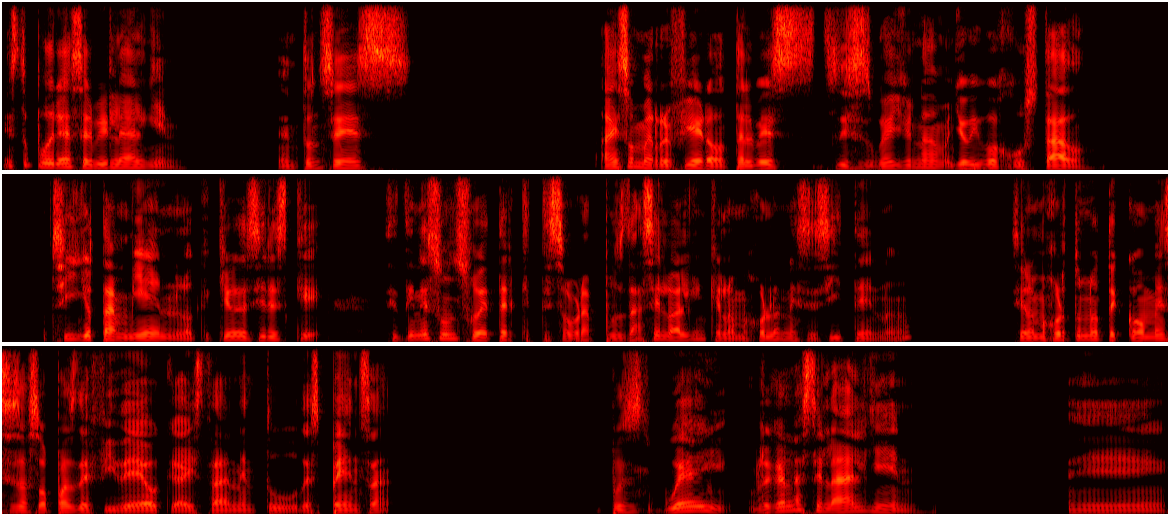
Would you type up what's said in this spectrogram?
esto podría servirle a alguien. Entonces, a eso me refiero. Tal vez dices, güey, yo, yo vivo ajustado. Sí, yo también. Lo que quiero decir es que si tienes un suéter que te sobra, pues dáselo a alguien que a lo mejor lo necesite, ¿no? Si a lo mejor tú no te comes esas sopas de fideo que ahí están en tu despensa, pues, güey, regálasela a alguien. Eh,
